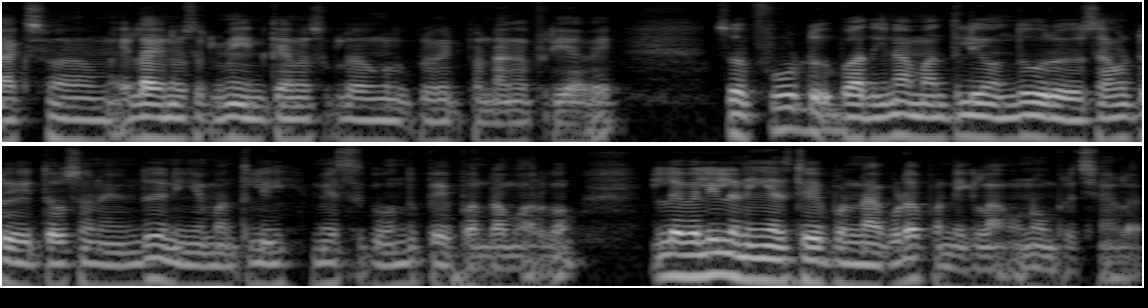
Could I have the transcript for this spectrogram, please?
மேக்ஸிமம் எல்லா யூனிவர்சிட்டியுமே இன் கேம்பஸ்குள்ளே உங்களுக்கு ப்ரொவைட் பண்ணாங்க ஃப்ரீயாகவே ஸோ ஃபுட்டு பார்த்தீங்கன்னா மந்த்லி வந்து ஒரு செவன் டு எயிட் தௌசண்ட் வந்து நீங்கள் மந்த்லி மெஸ்ஸுக்கு வந்து பே பண்ணுற மாதிரி இருக்கும். இல்லை வெளியில் நீங்கள் ஸ்டே பண்ணால் கூட பண்ணிக்கலாம். ஒன்றும் பிரச்சனை இல்லை.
